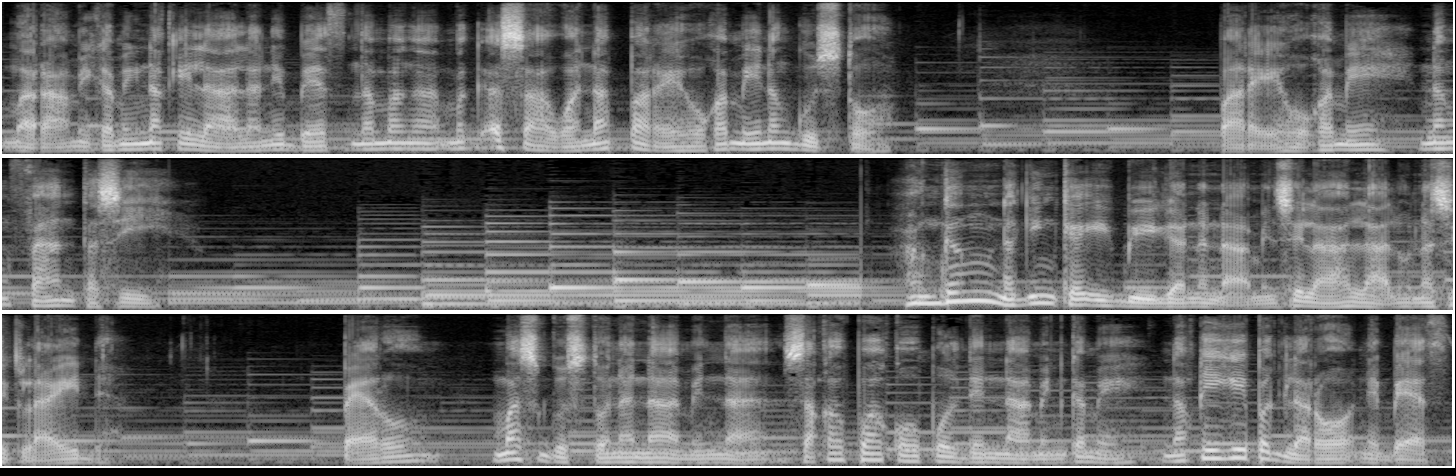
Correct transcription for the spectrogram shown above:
Marami kaming nakilala ni Beth na mga mag-asawa na pareho kami ng gusto. Pareho kami ng fantasy. Hanggang naging kaibigan na namin sila lalo na si Clyde. Pero mas gusto na namin na sa kapwa-couple din namin kami nakikipaglaro ni Beth.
